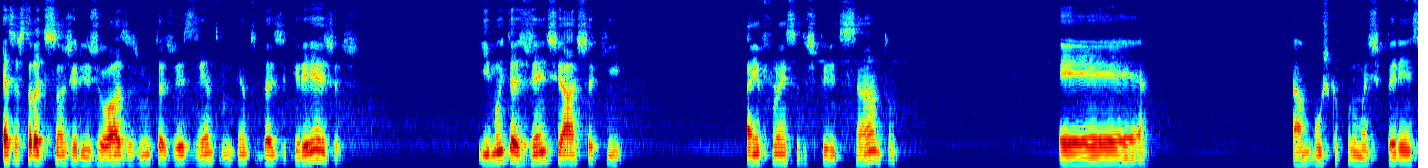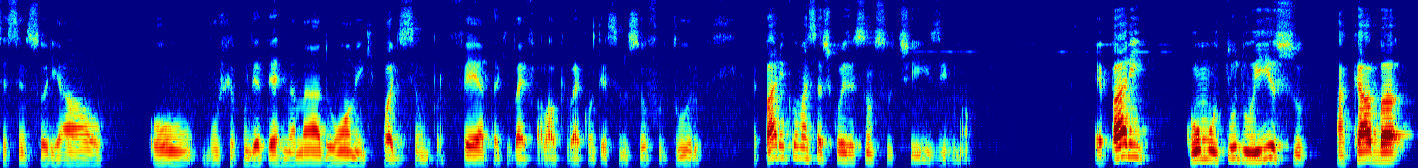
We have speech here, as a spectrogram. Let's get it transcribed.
essas tradições religiosas muitas vezes entram dentro das igrejas. E muita gente acha que a influência do Espírito Santo é a busca por uma experiência sensorial, ou busca por um determinado homem que pode ser um profeta, que vai falar o que vai acontecer no seu futuro. Reparem como essas coisas são sutis, irmãos. Reparem como tudo isso acaba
